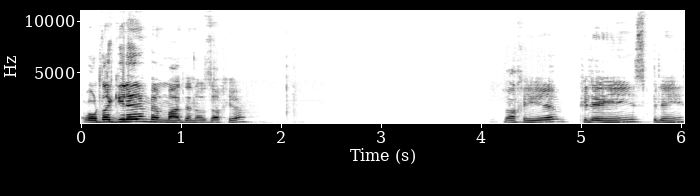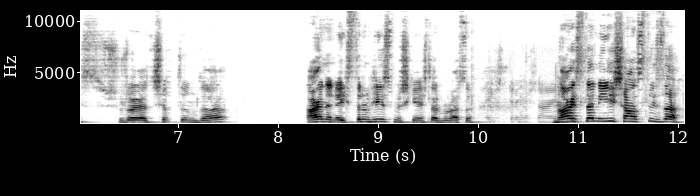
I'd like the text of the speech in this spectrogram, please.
Orada girerim ben madene uzak ya. Bakayım. Plains, Plains. Şuraya çıktığımda Aynen Extreme Hills'miş gençler burası. Nice lan iyi şanslıyız ha.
